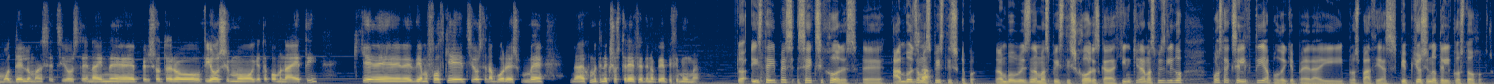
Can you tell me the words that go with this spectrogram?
μοντέλο μας έτσι ώστε να είναι περισσότερο βιώσιμο για τα επόμενα έτη και διαμορφώθηκε έτσι ώστε να μπορέσουμε να έχουμε την εξωστρέφεια την οποία επιθυμούμε. Είστε, είπες, σε έξι χώρες. Ε, αν μπορείς να μας πεις τις, αν μπορείς να μας πεις τις χώρες καταρχήν και να μας πεις λίγο πώς θα εξελιχθεί από εδώ και πέρα η προσπάθεια σας και ποιος είναι ο τελικός στόχος.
